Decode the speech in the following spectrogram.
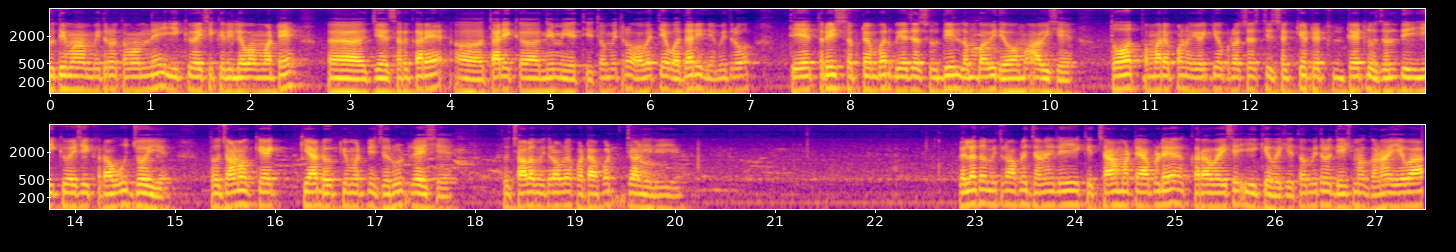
સુધીમાં મિત્રો, તમામને ઈ કેવાયસી કરી લેવા માટે જે સરકારે તારીખ નિમી હતી. તો મિત્રો, હવે તે વધારીને મિત્રો, તે ત્રીસ સપ્ટેમ્બર બે હજાર સુધી લંબાવી દેવામાં આવી છે. તો તમારે પણ યોગ્ય પ્રોસેસથી શક્ય તેટલું જલ્દી ઈ કેવાયસી કરાવવું જોઈએ. તો જાણો ક્યાં, કયા ડોક્યુમેન્ટની જરૂર રહેશે. તો ચાલો મિત્રો આપણે ફટાફટ જાણી લઈએ. પહેલાં તો મિત્રો આપણે જાણી લઈએ કે શા માટે આપણે કરાવાય છે ઈ કેવાયસી તો મિત્રો દેશમાં ઘણા એવા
